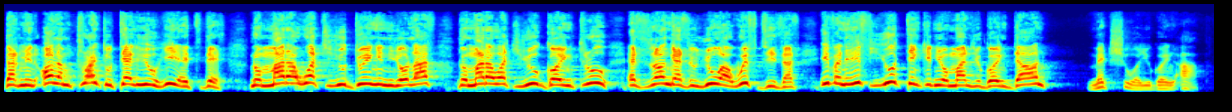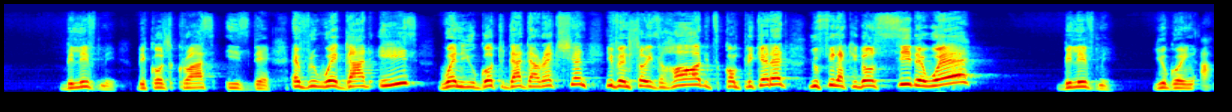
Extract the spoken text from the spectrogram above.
That means all I'm trying to tell you here is this. No matter what you're doing in your life, no matter what you're going through, as long as you are with Jesus, even if you think in your mind you're going down, make sure you're going up. Believe me, because Christ is there. Everywhere God is, when you go to that direction, even so it's hard, it's complicated, you feel like you don't see the way, believe me, you're going up.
